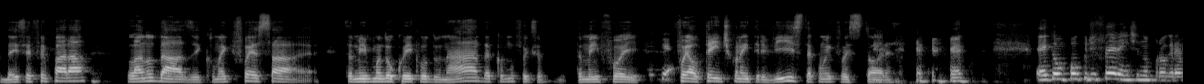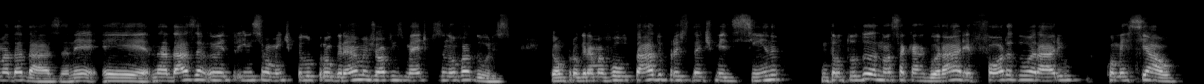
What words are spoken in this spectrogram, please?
Daí você foi parar lá no DASA. E como é que foi essa também mandou o currículo do nada? Como foi que você também foi, foi autêntico na entrevista? Como é que foi a história? é que é um pouco diferente no programa da DASA, né? É, na DASA eu entrei inicialmente pelo programa Jovens Médicos Inovadores, que é um programa voltado para estudante de medicina, então toda a nossa carga horária é fora do horário comercial,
